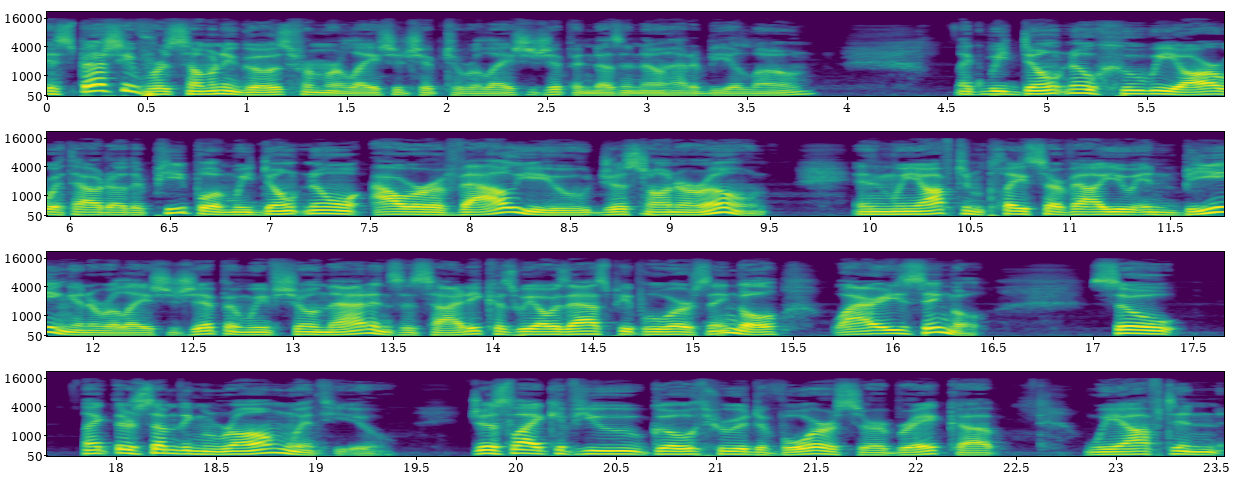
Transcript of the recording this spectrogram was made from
especially for someone who goes from relationship to relationship and doesn't know how to be alone. Like, we don't know who we are without other people, and we don't know our value just on our own. And we often place our value in being in a relationship, and we've shown that in society because we always ask people who are single, why are you single? So, like, there's something wrong with you. Just like if you go through a divorce or a breakup, we often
